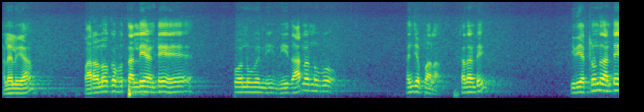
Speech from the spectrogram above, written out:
హలోయా పరలోకపు తల్లి అంటే పో నువ్వు నీ నీ దారిలో నువ్వు అని చెప్పాలా? కదండి? ఇది ఎట్లుండదు అంటే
